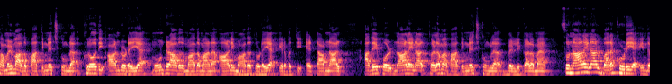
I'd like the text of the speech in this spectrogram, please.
தமிழ் மாதம் பார்த்தீங்கன்னு வச்சுக்கோங்களேன் குரோதி ஆண்டுடைய மூன்றாவது மாதமான ஆணி மாதத்துடைய இருபத்தி எட்டாம் நாள். அதே போல் நாளை நாள் கிழமை பார்த்தீங்கன்னு வச்சுக்கோங்களேன் வெள்ளிக்கிழமை. ஸோ நாளை நாள் வரக்கூடிய இந்த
